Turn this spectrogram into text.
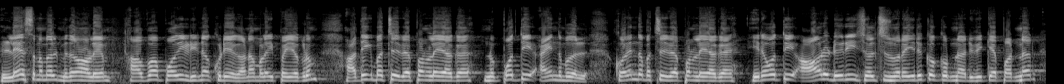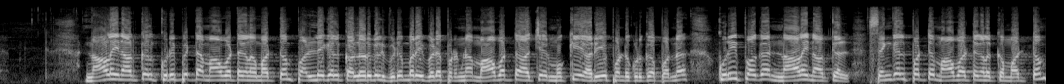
லேசன முதல் மிதமான நிலையம் அவ்வப்போது இடினக்கூடிய கனமழை பெய்யக்கூடும். அதிகபட்ச வெப்பநிலையாக முப்பத்தி ஐந்து முதல் குறைந்தபட்ச வெப்பநிலையாக இருபத்தி ஆறு டிகிரி செல்சியஸ் வரை இருக்கக்கூடும் அறிவிக்கப்பட்டனர். நாளை நாட்கள் குறிப்பிட்ட மாவட்டங்களில் மட்டும் பள்ளிகள் கல்லூரிகள் விடுமுறை விடப்படும் மாவட்ட ஆட்சியர் முக்கிய அறிவிப்பு ஒன்று கொடுக்கப்பட்டனர் குறிப்பாக நாளை நாட்கள் செங்கல்பட்டு மாவட்டங்களுக்கு மட்டும்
